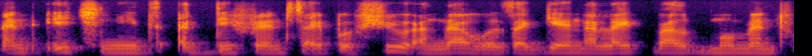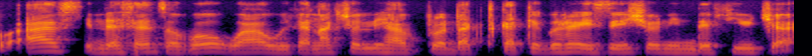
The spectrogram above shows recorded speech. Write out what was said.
and each needs a different type of shoe. And that was again a light bulb moment for us in the sense of, oh, wow, we can actually have product in the future.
